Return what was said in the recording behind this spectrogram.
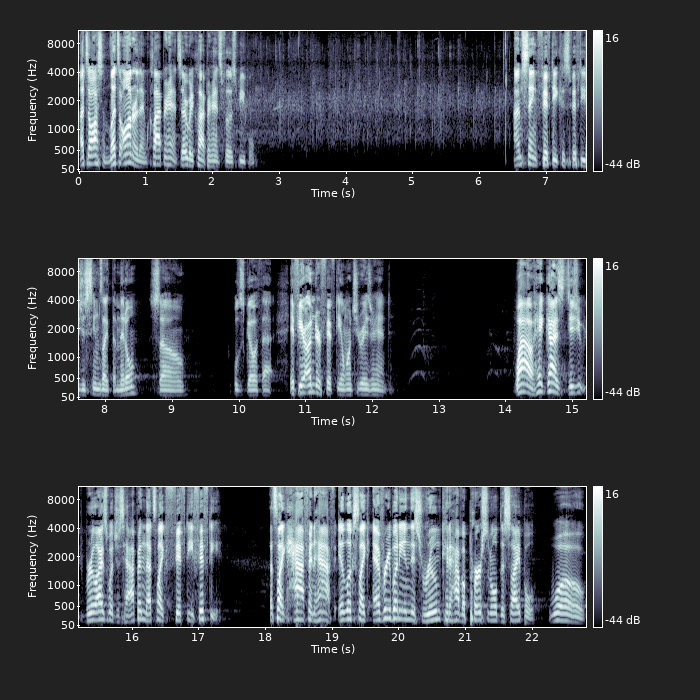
That's awesome. Let's honor them. Clap your hands. Everybody clap your hands for those people. I'm saying 50 because 50 just seems like the middle, so we'll just go with that. If you're under 50, I want you to raise your hand. Wow, hey guys, did you realize what just happened? That's like 50 50. That's like half and half. It looks like everybody in this room could have a personal disciple. Whoa,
